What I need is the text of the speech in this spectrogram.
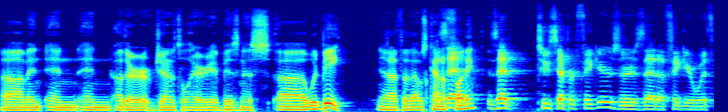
um, and and and other genital area business uh, would be. And I thought that was kind Is of that- funny. Is that two separate figures, or is that a figure with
